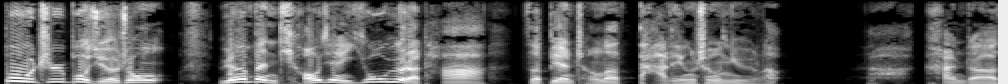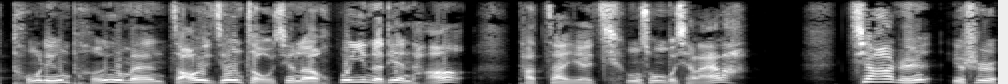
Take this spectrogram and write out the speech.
不知不觉中，原本条件优越的她，则变成了大龄剩女了。啊，看着同龄朋友们早已经走进了婚姻的殿堂，她再也轻松不起来了。家人也是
